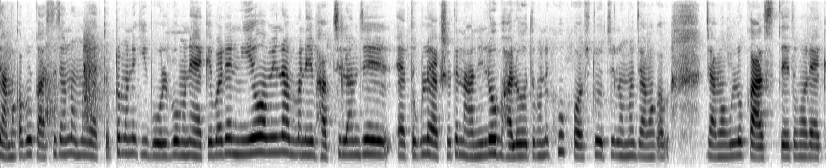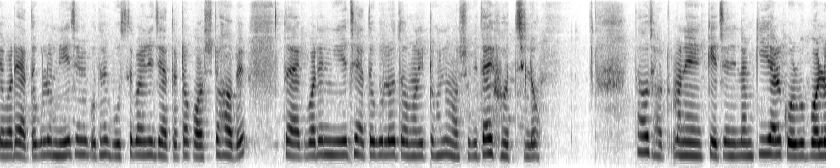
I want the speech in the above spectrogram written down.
জামা কাপড় কাচতে জানো আমার এতটা মানে কি বলব মানে একেবারে নিয়েও আমি না মানে ভাবছিলাম যে এতগুলো একসাথে না নিলেও ভালো হতো। মানে খুব কষ্ট হচ্ছিল আমার জামা কাপড় জামাগুলো কাচতে। তোমার একেবারে এতগুলো নিয়েছি আমি প্রথমে বুঝতে পারিনি যে এতটা কষ্ট হবে। তো একবারে নিয়েছি এতগুলো, তো আমার একটুখানি অসুবিধাই হচ্ছিল। তাও ঝট মানে কেচে নিলাম। কি আর করব বলো?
